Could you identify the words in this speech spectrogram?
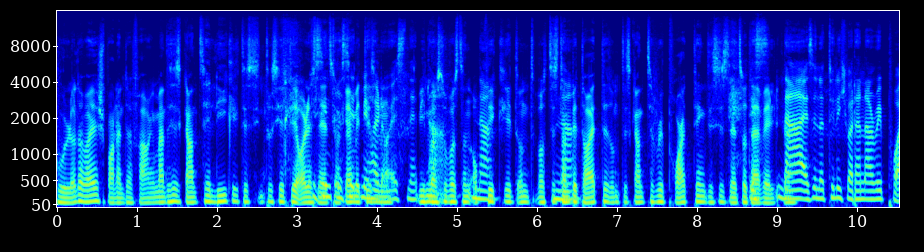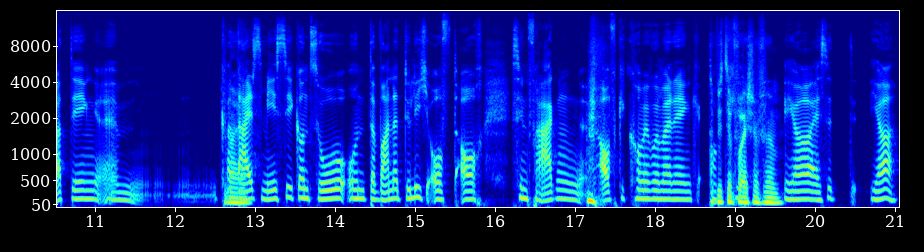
cool, oder? War eh eine spannende Erfahrung. Ich meine, das ist ganze legal, das interessiert dir alles Das nicht so, gell, interessiert mit mich halt diesem, alles nicht. wie man Nein. sowas dann Nein. abwickelt und was das dann Nein. bedeutet und das ganze Reporting, das ist nicht so das, der Welt. na, also natürlich war dann auch Reporting ähm, quartalsmäßig und so. Und da waren natürlich oft auch, sind Fragen aufgekommen, wo man denkt, Du bist im okay, falschen Film. Ja, also, ja.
